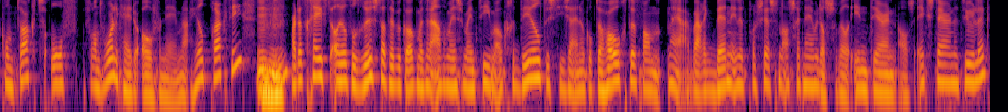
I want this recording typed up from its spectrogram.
contact of verantwoordelijkheden overnemen. Nou, heel praktisch. Mm -hmm. Maar dat geeft al heel veel rust. Dat heb ik ook met een aantal mensen in mijn team ook gedeeld. Dus die zijn ook op de hoogte van nou ja, waar ik ben in het proces van afscheid nemen. Dat is zowel intern als extern natuurlijk.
